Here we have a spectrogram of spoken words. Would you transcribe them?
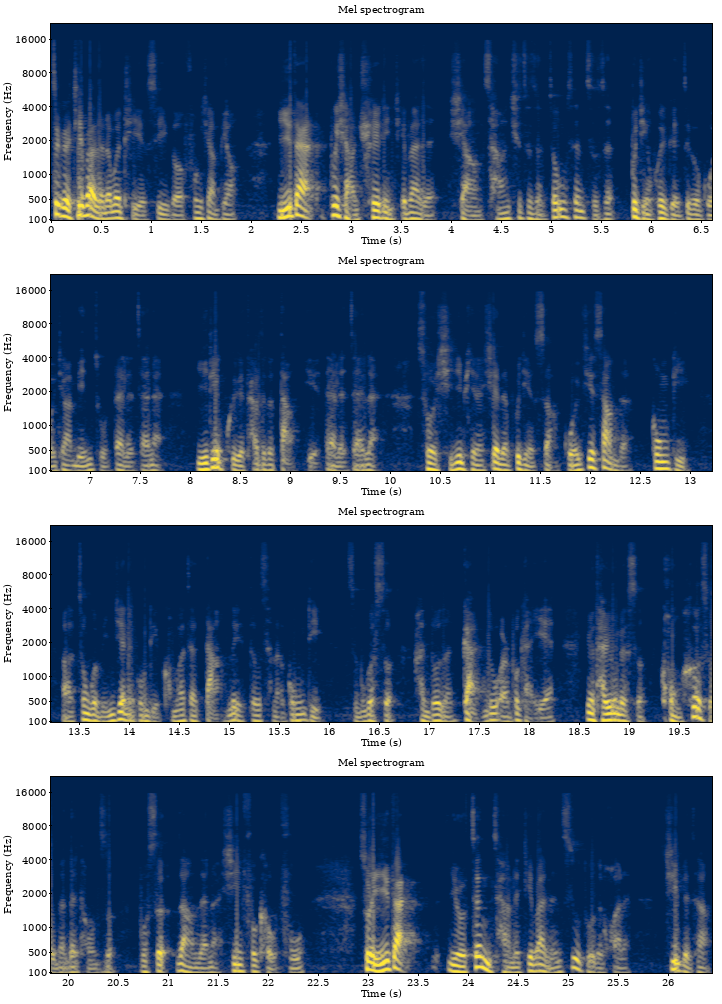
这个接班人的问题也是一个风向标，一旦不想确定接班人，想长期执政、终身执政，不仅会给这个国家民主带来灾难，一定会给他这个党也带来灾难。所以，习近平呢，现在不仅是啊国际上的公敌啊，中国民间的公敌，恐怕在党内都成了公敌，只不过是很多人敢怒而不敢言，因为他用的是恐吓手段在统治，不是让人呢心服口服。所以，一旦有正常的接班人制度的话呢，基本上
